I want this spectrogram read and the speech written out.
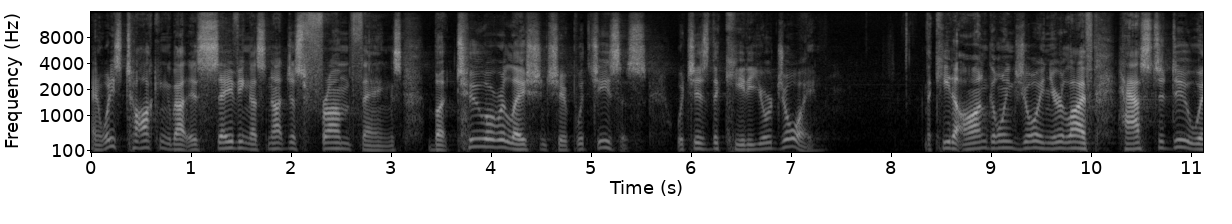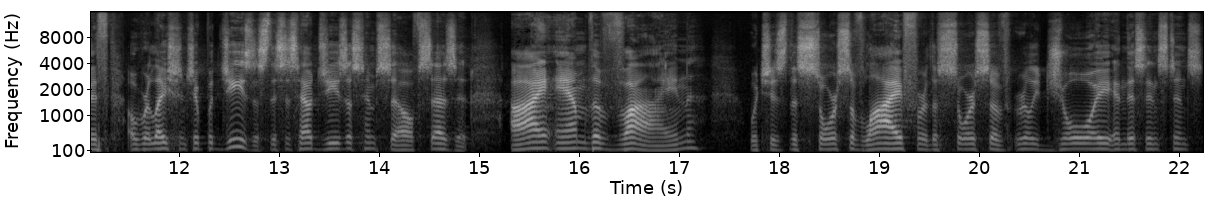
And what he's talking about is saving us not just from things, but to a relationship with Jesus, which is the key to your joy. The key to ongoing joy in your life has to do with a relationship with Jesus. This is how Jesus himself says it. I am the vine, which is the source of life or the source of really joy in this instance.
